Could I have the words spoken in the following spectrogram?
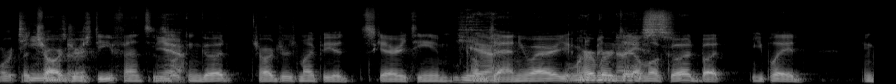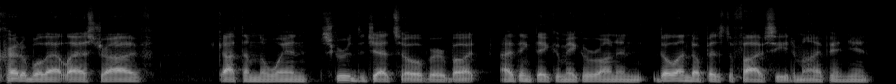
or The? Chargers or- defense is Yeah. looking good. Chargers might be a scary team Yeah. come January. Herbert didn't look good, but he played incredible that last drive. Got them the win. Screwed the Jets over, but I think they could make a run and they'll end up as the five seed in my opinion.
